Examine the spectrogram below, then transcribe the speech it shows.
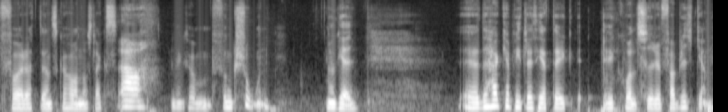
för att den ska ha någon slags Ja, liksom, funktion. Okej. Eh, Eh, det här kapitlet heter eh, Kolsyrefabriken.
